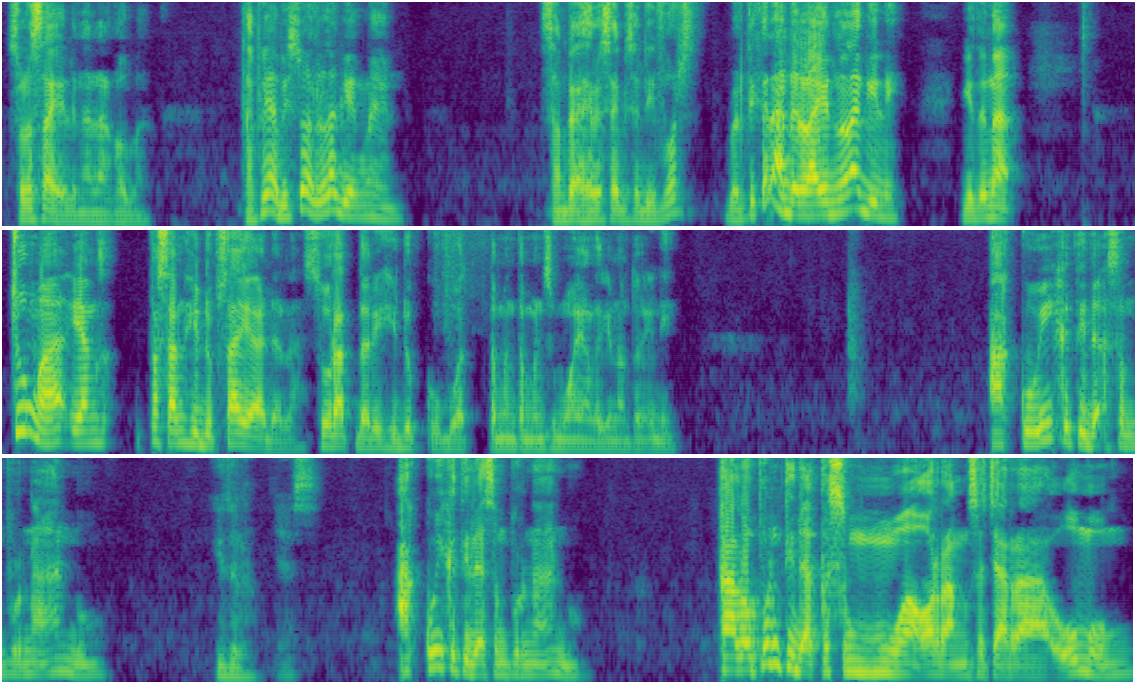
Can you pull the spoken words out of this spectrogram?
selesai dengan narkoba. Tapi habis itu ada lagi yang lain. Sampai akhirnya saya bisa divorce. Berarti kan ada lain lagi nih. Gitu. Nah, cuma yang pesan hidup saya adalah surat dari hidupku buat teman-teman semua yang lagi nonton ini. Akui ketidaksempurnaanmu. Gitu loh. yes. Akui ketidaksempurnaanmu. Kalaupun tidak ke semua orang secara umum,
